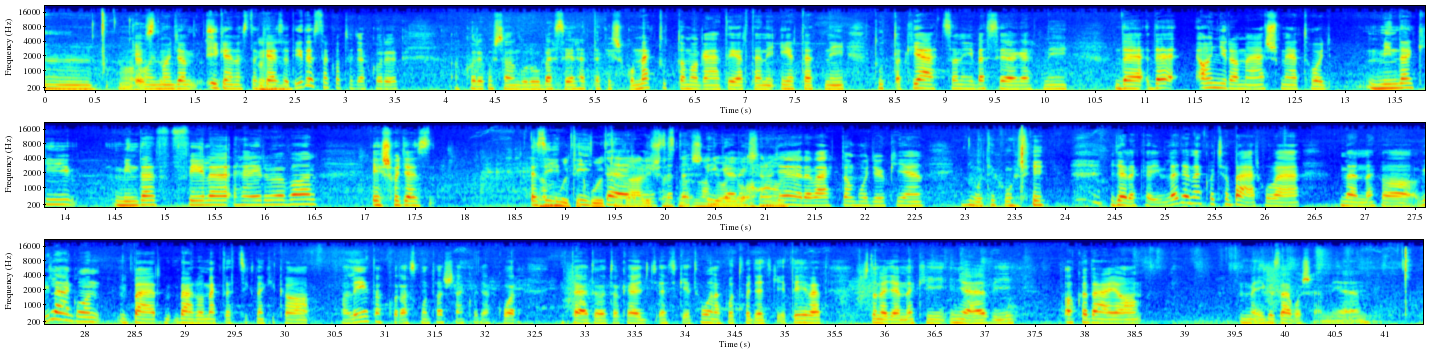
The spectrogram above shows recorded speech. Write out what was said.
mm, hogy mondjam, igen, ezt a mhm. kezdeti uh-huh. időszakot, hogy akkor ők akkor ők most angolul beszélhettek, és akkor meg tudta magát érteni, értetni, tudtak játszani, beszélgetni, de, de annyira más, mert hogy mindenki mindenféle helyről van, és hogy ez ez, ez így, multikulturális, így ez nagyon igen, jó. és én ugye erre vágytam, hogy ők ilyen multikulti gyerekeim legyenek, hogyha bárhová mennek a világon, bár, bárhol megtetszik nekik a, a lét, akkor azt mondhassák, hogy akkor itt eltöltök egy, egy-két hónapot, vagy egy-két évet, és ne legyen neki nyelvi akadálya, mert igazából semmilyen.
